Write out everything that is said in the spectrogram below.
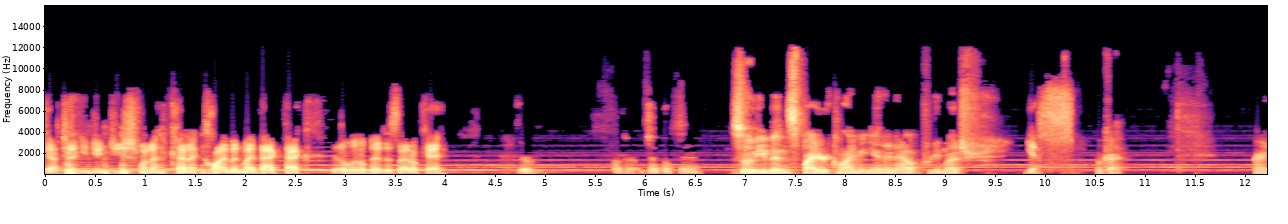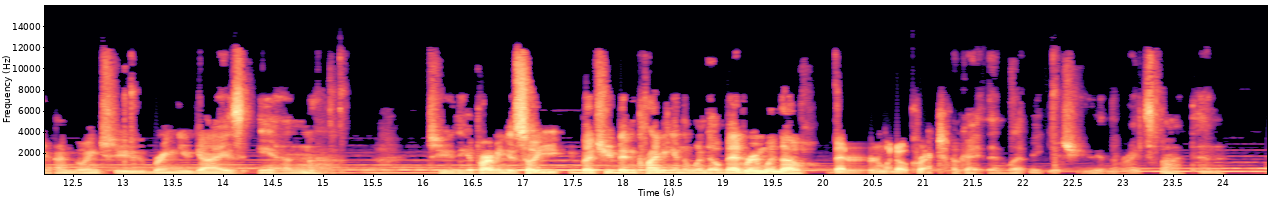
gotcha. You, you you just want to kind of climb in my backpack a little bit? Is that okay? Sure. I'll jump up there. So have you been spider climbing in and out pretty much? Yes. Okay. All right, I'm going to bring you guys in to the apartment. So, you, but you've been climbing in the window, bedroom window. Bedroom window, correct. Okay, then let me get you in the right spot. Then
